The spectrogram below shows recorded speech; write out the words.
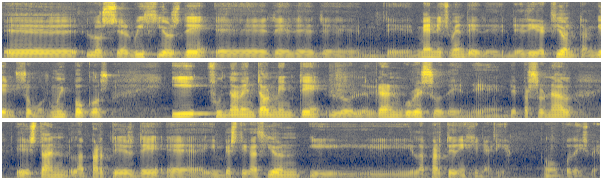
eh, los servicios de, eh, management, de, dirección, también somos muy pocos y fundamentalmente el gran grueso de, personal están la parte de eh, investigación y la parte de ingeniería, como podéis ver.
